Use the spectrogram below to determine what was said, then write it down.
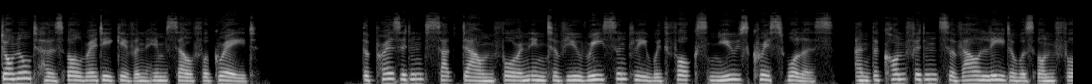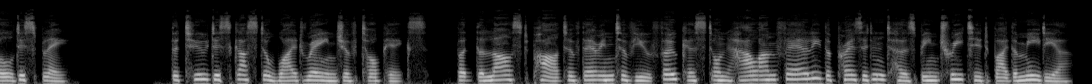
Donald has already given himself a grade. The president sat down for an interview recently with Fox News' Chris Wallace, and the confidence of our leader was on full display. The two discussed a wide range of topics, but the last part of their interview focused on how unfairly the president has been treated by the media.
